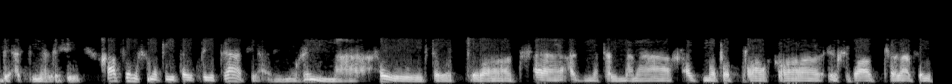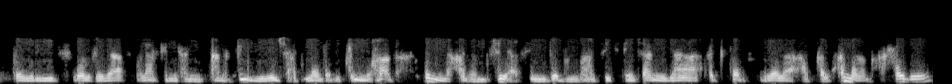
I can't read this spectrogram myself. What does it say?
باكمله خاصة نحن في توقيتات يعني مهمة حروب توترات أزمة المناخ أزمة الطاقة انخفاض سلاسل التوريد والغذاء. ولكن يعني أنا في وجهة نظري انه هذا ضمن عدم سياسي دبلوماسي إنساني لا أكثر ولا أقل. أما حدود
